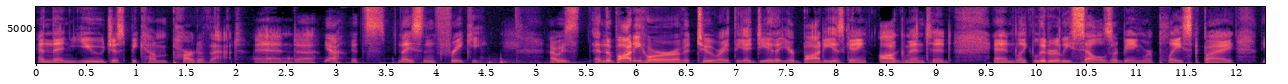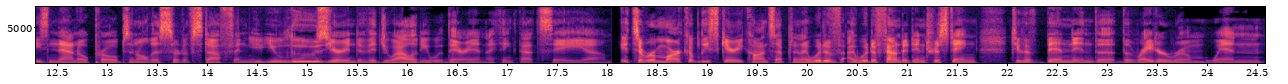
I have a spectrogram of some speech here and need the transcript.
And then you just become part of that. And uh, yeah, it's nice and freaky. I was and the body horror of it too, right? The idea that your body is getting augmented and like literally cells are being replaced by these nanoprobes and all this sort of stuff, and you, you lose your individuality therein. I think that's a um, it's a remarkably scary concept, and I would have I would have found it interesting to have been in the the writer room when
